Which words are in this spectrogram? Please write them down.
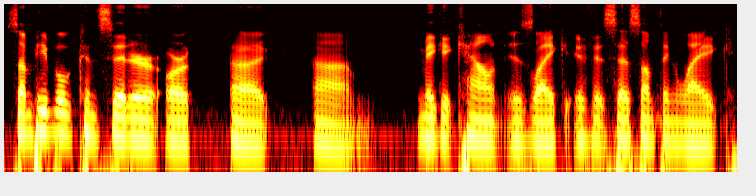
some people consider or uh, um, make it count is like if it says something like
